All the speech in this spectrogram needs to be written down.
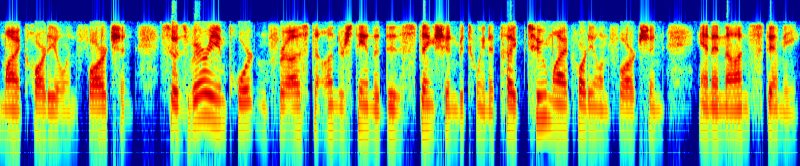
myocardial infarction. So it's very important for us to understand the distinction between a type 2 myocardial infarction and a non STEMI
